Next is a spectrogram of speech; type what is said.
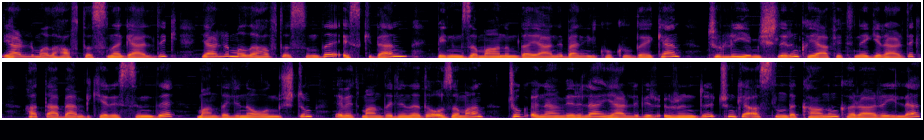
yerli malı haftasına geldik. Yerli malı haftasında eskiden benim zamanımda yani ben ilkokuldayken türlü yemişlerin kıyafetine girerdik. Hatta ben bir keresinde mandalina olmuştum. Evet mandalina da o zaman çok önem verilen yerli bir üründü. Çünkü aslında kanun kararıyla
